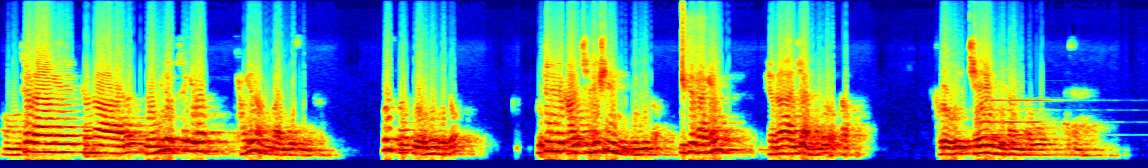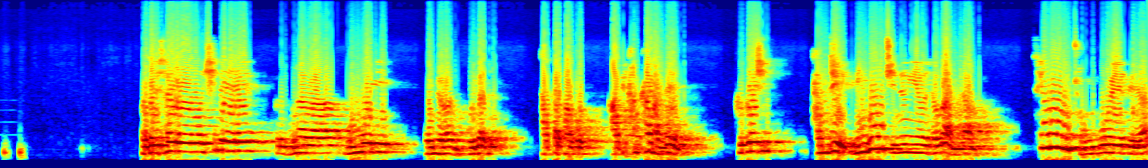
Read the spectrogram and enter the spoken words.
어, 세상의 변화는 영리적 세계는 당연한 거 아니겠습니까? 그럴 수밖에 없는 거죠. 부처님의 가르침 핵심이 뭡니까? 이 세상에 변화하지 않는 건 없다. 그걸 우리 제일 무상이라고 하잖아요. 어떤 새로운 시대의 그 문화가 문물이 오면 우리가 좀 답답하고 앞이 캄캄한데 그것이 단지 인공지능이어서가 아니라 새로운 정보에 대한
